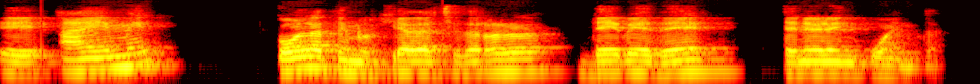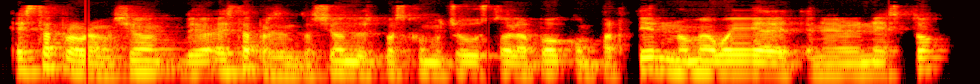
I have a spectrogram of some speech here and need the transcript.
eh, AM con la tecnología de HDR debe de tener en cuenta. Esta programación, esta presentación después con mucho gusto la puedo compartir, no me voy a detener en esto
